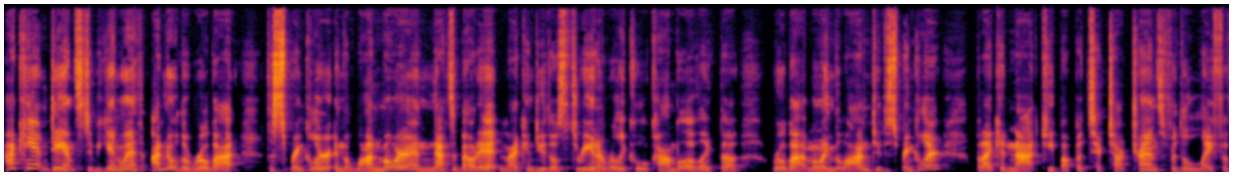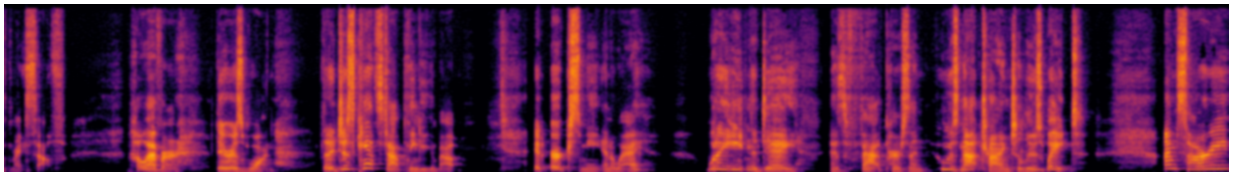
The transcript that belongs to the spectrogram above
I can't dance to begin with. I know the robot, the sprinkler, and the lawnmower, and that's about it. And I can do those three in a really cool combo of like the robot mowing the lawn through the sprinkler, but I could not keep up with TikTok trends for the life of myself. However, there is one that I just can't stop thinking about. It irks me in a way. What I eat in a day, as a fat person who is not trying to lose weight. I'm sorry,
